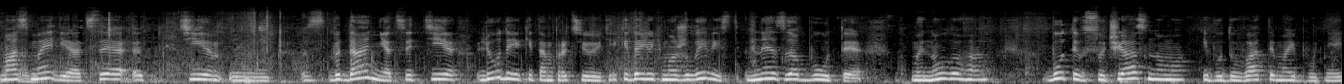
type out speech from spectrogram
мас-медіа це е, ті видання, це ті люди, які там працюють, які дають можливість не забути минулого, бути в сучасному і будувати майбутнє.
